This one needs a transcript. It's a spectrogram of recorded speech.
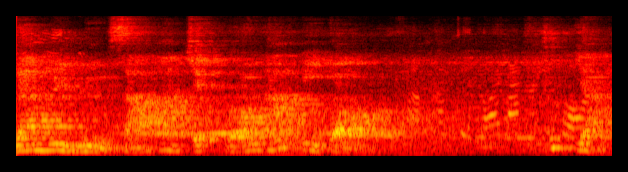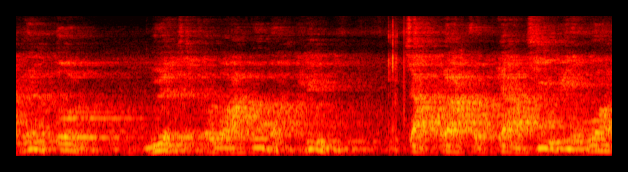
ยามหนึ่ง13,700ล้านปีก่อนทุกอย่างเริ่มต้นเมื่อจักรวาลอุบัติขึ้น จากปรากฏการณ์ที่เรียกว่า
